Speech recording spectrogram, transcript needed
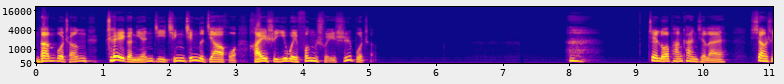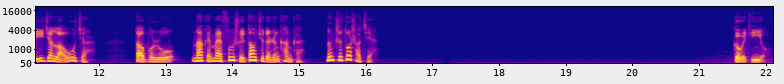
难不成这个年纪轻轻的家伙还是一位风水师不成？唉，这罗盘看起来像是一件老物件倒不如拿给卖风水道具的人看看，能值多少钱？各位听友，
